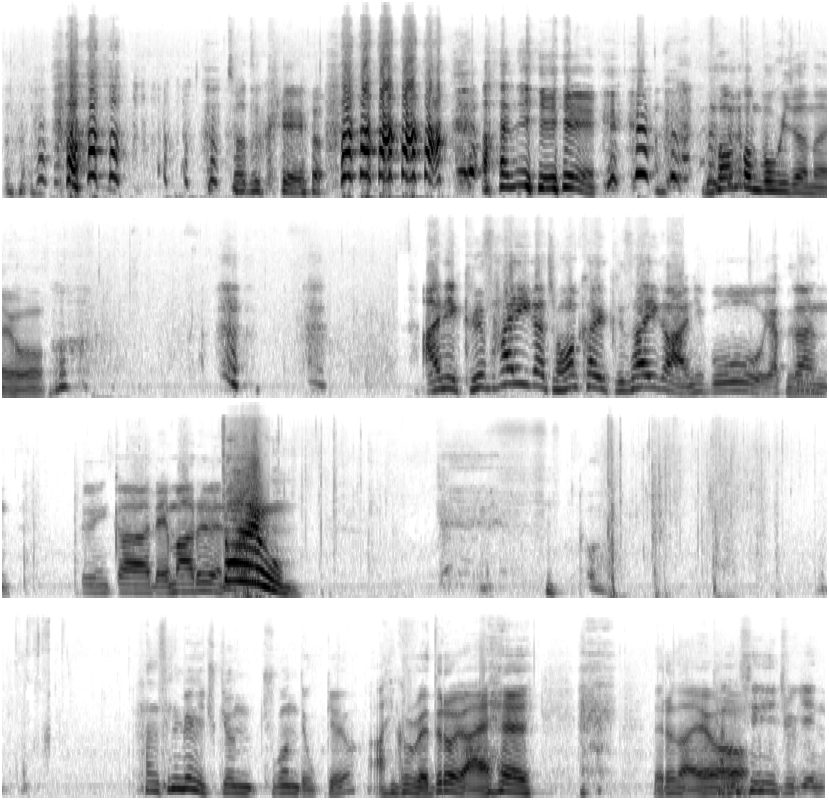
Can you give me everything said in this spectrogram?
저도 그래요. 아니 뭐한번 보기잖아요. 아니 그 사이가 정확하게 그 사이가 아니고 약간 그러니까 내 말은 빰! 한 생명이 죽였, 죽었는데 웃겨요? 아니 그걸 왜 들어요? 아예 내려놔요. 당신이 죽인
